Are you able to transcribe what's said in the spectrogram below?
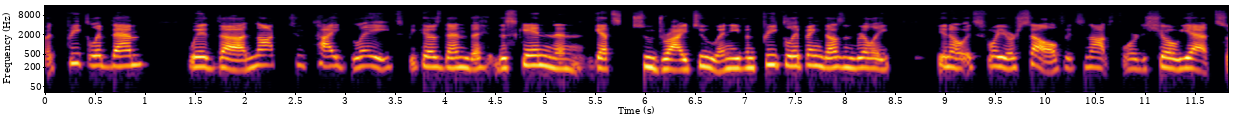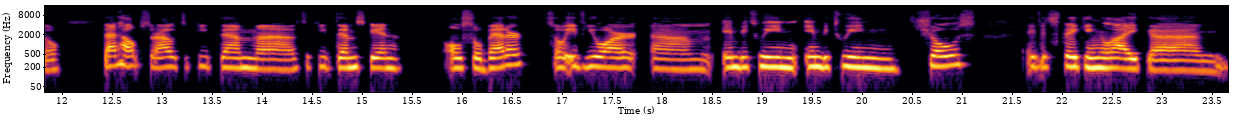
but pre-clip them with uh, not too tight blades because then the, the skin then gets too dry too. And even pre-clipping doesn't really you know it's for yourself. It's not for the show yet. So that helps her out to keep them uh, to keep them skin also better. So if you are um, in between in between shows if it's taking like um,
